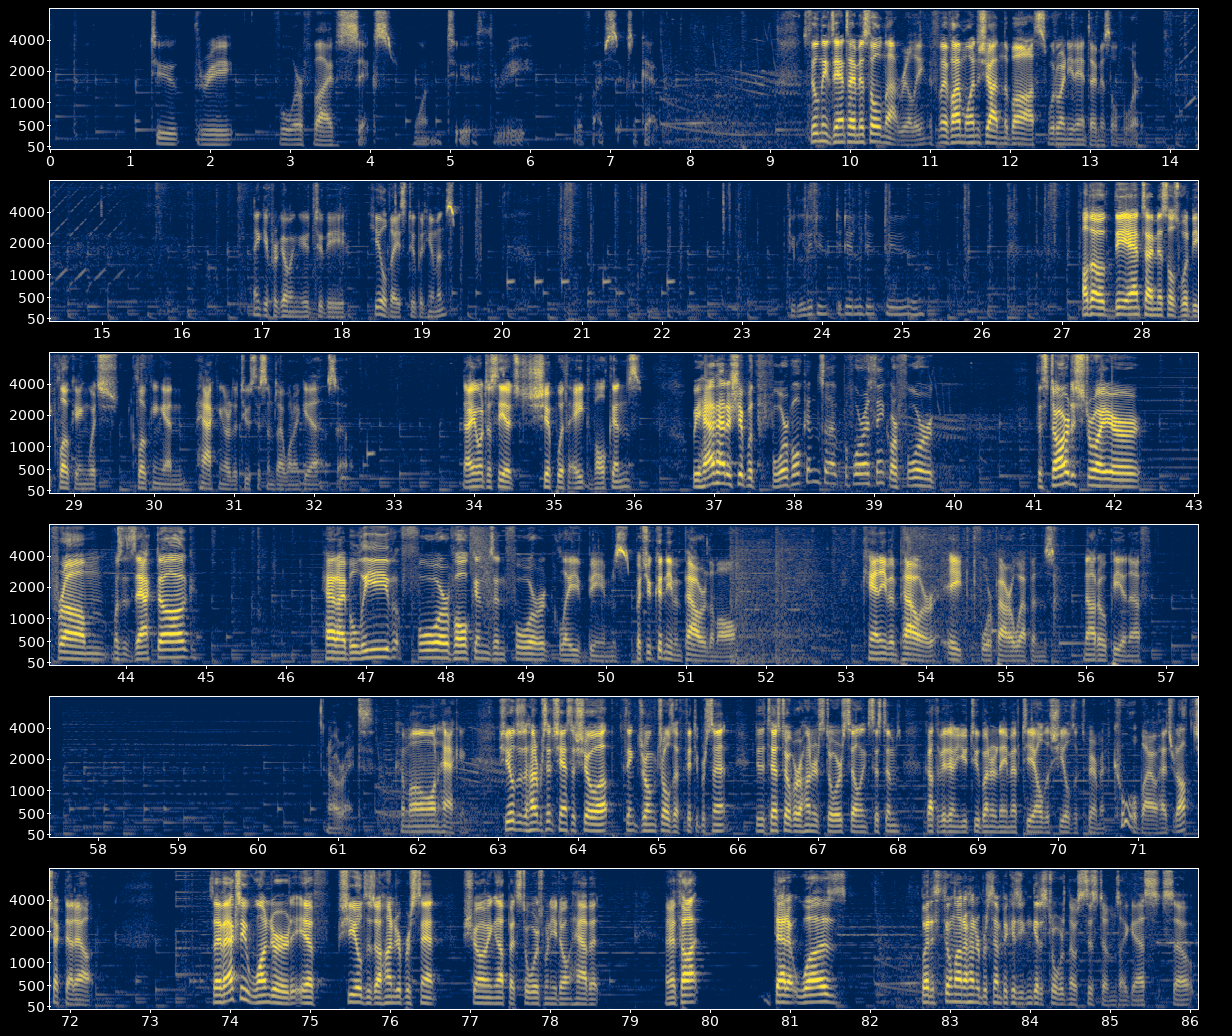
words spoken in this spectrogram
Two, three, four, five, six. One, two, three, four, five, six. Okay. Still needs anti-missile? Not really. If, if I'm one shot in the boss, what do I need anti-missile for? Thank you for going into the heal bay, stupid humans. Although the anti-missiles would be cloaking, which cloaking and hacking are the two systems I want to get, so. Now you want to see a ship with eight Vulcans. We have had a ship with four Vulcans uh, before, I think, or four... The Star Destroyer from, was it Zack Dog? Had, I believe, four Vulcans and four Glaive Beams, but you couldn't even power them all. Can't even power eight four power weapons. Not OP enough. Alright. Come on, hacking. Shields is 100% chance to show up. Think drone controls at 50%. Do the test over 100 stores selling systems. Got the video on YouTube under the name FTL, the Shields Experiment. Cool, Biohazard. I'll check that out. So I've actually wondered if Shields is 100% showing up at stores when you don't have it. And I thought that it was but it's still not 100% because you can get a store with no systems, I guess. So.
